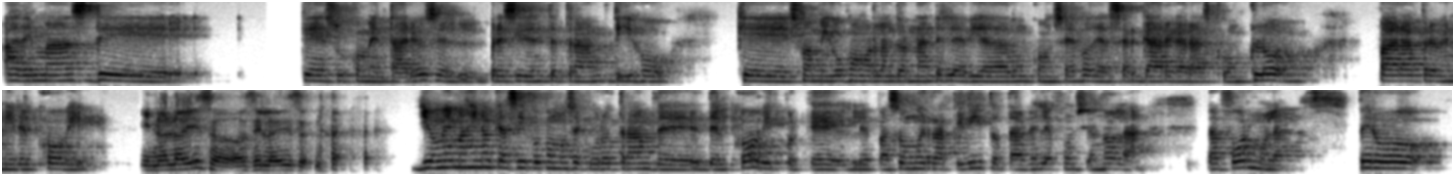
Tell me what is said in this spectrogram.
además de que en sus comentarios el presidente Trump dijo que su amigo Juan Orlando Hernández le había dado un consejo de hacer gárgaras con cloro para prevenir el COVID. ¿Y no lo hizo o sí lo hizo? Yo me imagino que así fue como se curó Trump del COVID, porque le pasó muy rapidito, tal vez le funcionó la, la fórmula. Pero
